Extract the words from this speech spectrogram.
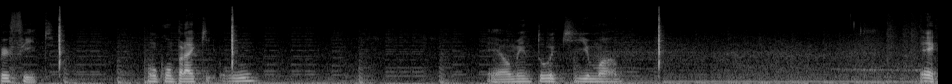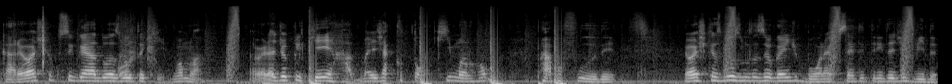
Perfeito. Vamos comprar aqui um. É, aumentou aqui uma É, cara, eu acho que eu consigo ganhar duas lutas aqui. Vamos lá. Na verdade eu cliquei errado, mas já que eu tô aqui, mano, vamos pra fuder. Eu acho que as duas lutas eu ganho de boa, né? Com 130 de vida.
